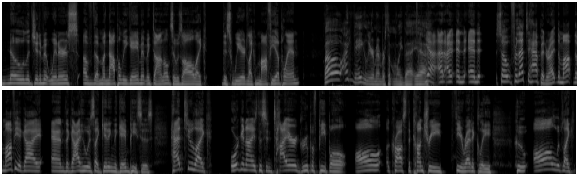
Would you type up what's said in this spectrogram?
no legitimate winners of the Monopoly game at McDonald's. It was all like this weird like mafia plan. Oh, I vaguely remember something like that. Yeah. Yeah, and I and and so for that to happen, right? The ma- the mafia guy and the guy who was like getting the game pieces had to like organize this entire group of people all across the country theoretically who all would like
